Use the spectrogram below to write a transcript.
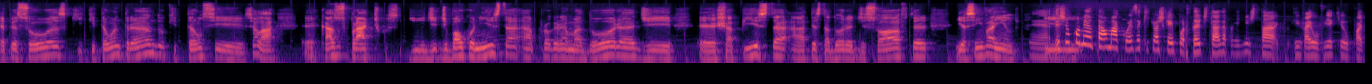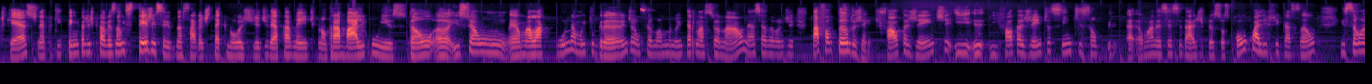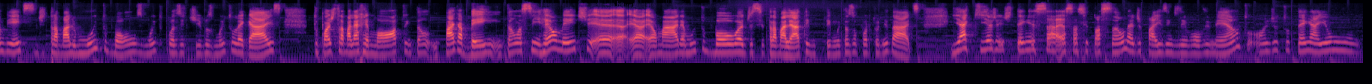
é, pessoas que estão entrando, que estão se, sei lá, é, casos práticos, de, de, de, balconista a programadora, de é, chapista a testadora de software, e assim vai indo. É, e... Deixa eu comentar uma coisa aqui que eu acho que é importante, tá? Para quem, a gente tá, quem vai ouvir aqui o podcast, né? Porque tem muita gente que talvez não esteja inserido nessa área de tecnologia diretamente, que não trabalhe com isso. Então, uh, isso é, um, é uma lacuna muito grande, é um fenômeno internacional, né? Onde está faltando gente, falta gente, e, e, e falta gente, assim, que são é uma necessidade de pessoas com qualificação e são ambientes de trabalho muito bons, muito positivos, muito legais. Tu pode trabalhar remoto, então paga bem. Então, assim, realmente é, é, é uma área muito boa de se trabalhar, tem, tem muitas oportunidades. E aqui a gente tem essa, essa situação né, de país em desenvolvimento, onde tu tem aí um,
